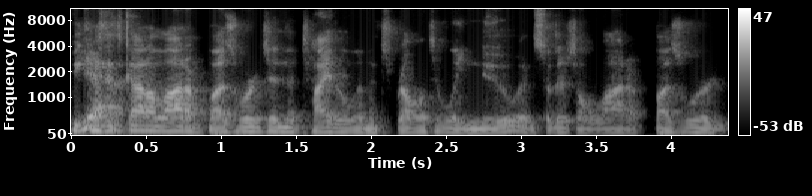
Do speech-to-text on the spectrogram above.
because yeah. it's got a lot of buzzwords in the title and it's relatively new, and so there's a lot of buzzword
